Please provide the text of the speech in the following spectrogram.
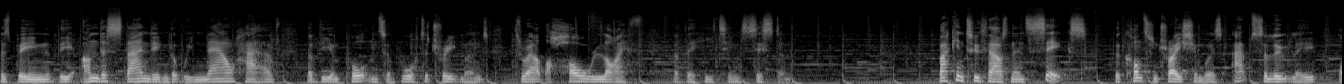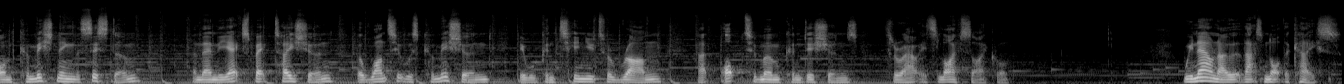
has been the understanding that we now have of the importance of water treatment throughout the whole life of the heating system. Back in 2006, the concentration was absolutely on commissioning the system and then the expectation that once it was commissioned, it will continue to run at optimum conditions throughout its life cycle. We now know that that's not the case.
